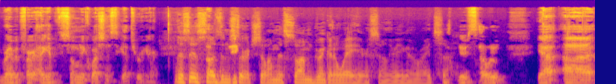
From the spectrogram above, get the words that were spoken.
rapid fire. I get so many questions to get through here. This is Suds and Search, so I'm just, so I'm drinking away here. So there you go. Right. So Dude, salute. Yeah. Uh,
